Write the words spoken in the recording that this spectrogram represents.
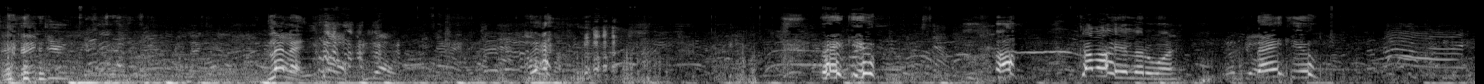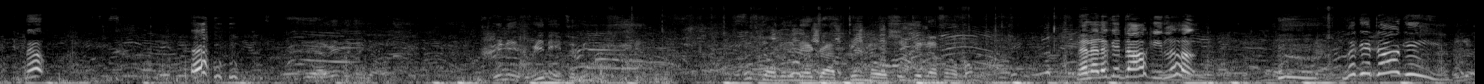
Thank you. Lele. No, no. Thank you. Oh, come on here, little one. Thank you. Nope. Yeah, we need to go. We need, we need to leave. Let's go in there and grab three more. She getting that from her mama. Lele, look at doggy. Look. Look at doggy. In your,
